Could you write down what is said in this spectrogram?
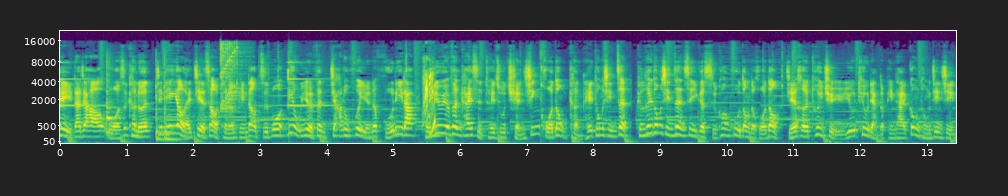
嘿，大家好，我是肯伦，今天要来介绍肯伦频道直播六月份加入会员的福利啦。从六月份开始推出全新活动——肯黑通行证。肯黑通行证是一个实况互动的活动，结合 Twitch 与 YouTube 两个平台共同进行。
